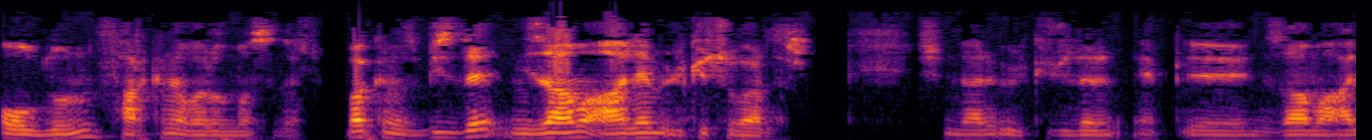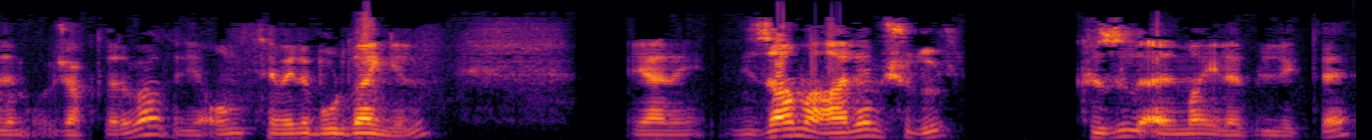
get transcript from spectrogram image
olduğunun farkına varılmasıdır. Bakınız bizde nizamı alem ülküsü vardır. Şimdi hani ülkücülerin hep e, nizam alem ocakları vardır ya onun temeli buradan gelir. Yani nizam alem şudur. Kızıl elma ile birlikte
